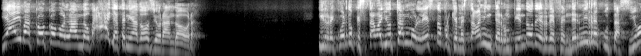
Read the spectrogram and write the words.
Y ahí va Coco volando. ¡Ah! Ya tenía dos llorando ahora. Y recuerdo que estaba yo tan molesto porque me estaban interrumpiendo de defender mi reputación.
